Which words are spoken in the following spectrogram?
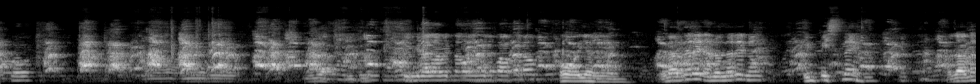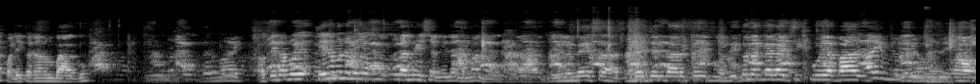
Ito. Ah, ano rin. Wala. Ito ito yung ginagamit na ulo nila Papa, no? Oo, oh, yan, yan. Wala na rin, ano na rin, no? Impis na eh. Wala na, palitan na ng bago. Mike. O, tinan mo, y- tinan mo naman yung lamesa nila naman, oh. Grabe. Yung lamesa, the legendary table. Dito nagla-live si Kuya Bal. Ay, yun. Oh,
